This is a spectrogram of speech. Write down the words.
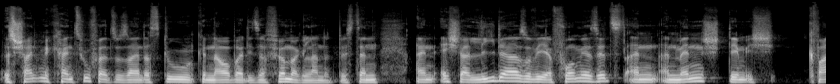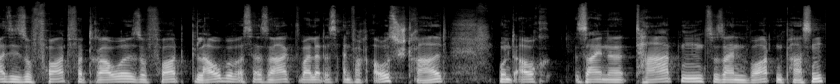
Es scheint mir kein Zufall zu sein, dass du genau bei dieser Firma gelandet bist. Denn ein echter Leader, so wie er vor mir sitzt, ein, ein Mensch, dem ich quasi sofort vertraue, sofort glaube, was er sagt, weil er das einfach ausstrahlt und auch seine Taten zu seinen Worten passen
